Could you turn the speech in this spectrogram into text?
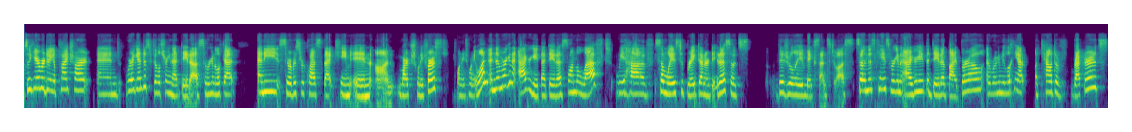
So here we're doing a pie chart and we're again just filtering that data. So we're going to look at any service requests that came in on March 21st, 2021. And then we're going to aggregate that data. So on the left, we have some ways to break down our data so it's visually makes sense to us. So in this case, we're going to aggregate the data by borough, and we're going to be looking at a count of records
